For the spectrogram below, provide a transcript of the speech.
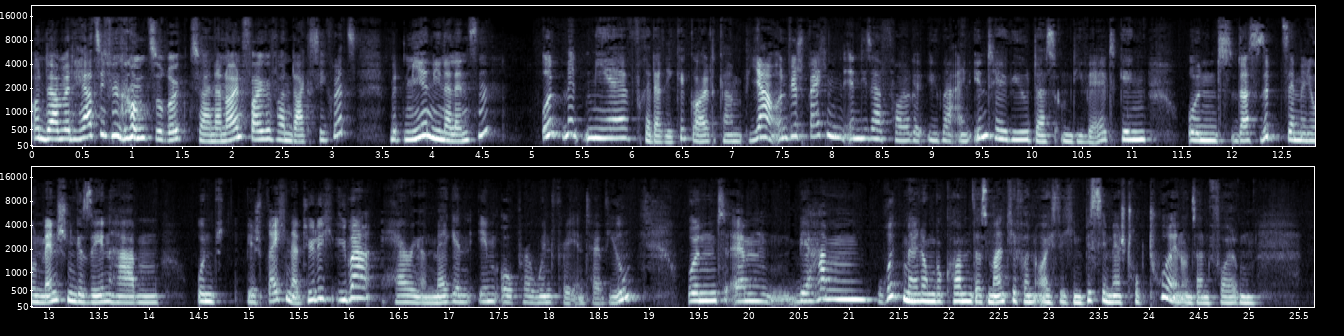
Und damit herzlich willkommen zurück zu einer neuen Folge von Dark Secrets mit mir, Nina Lenzen. Und mit mir, Friederike Goldkamp. Ja, und wir sprechen in dieser Folge über ein Interview, das um die Welt ging und das 17 Millionen Menschen gesehen haben. Und wir sprechen natürlich über Harry und Meghan im Oprah Winfrey Interview. Und ähm, wir haben Rückmeldungen bekommen, dass manche von euch sich ein bisschen mehr Struktur in unseren Folgen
